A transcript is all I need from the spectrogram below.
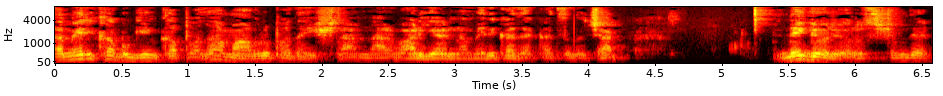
Amerika bugün kapalı ama Avrupa'da işlemler var. Yarın Amerika'da katılacak. Ne görüyoruz? Şimdi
